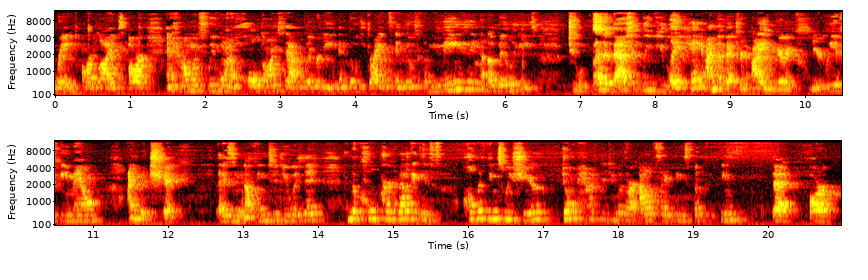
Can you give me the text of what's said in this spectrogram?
great our lives are and how much we want to hold on to that liberty and those rights and those amazing abilities to unabashedly be like hey i'm a veteran. I am very clearly a female. I'm a chick. That has nothing to do with it. And the cool part about it is all the things we share don't have to do with our outside things but the things that are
